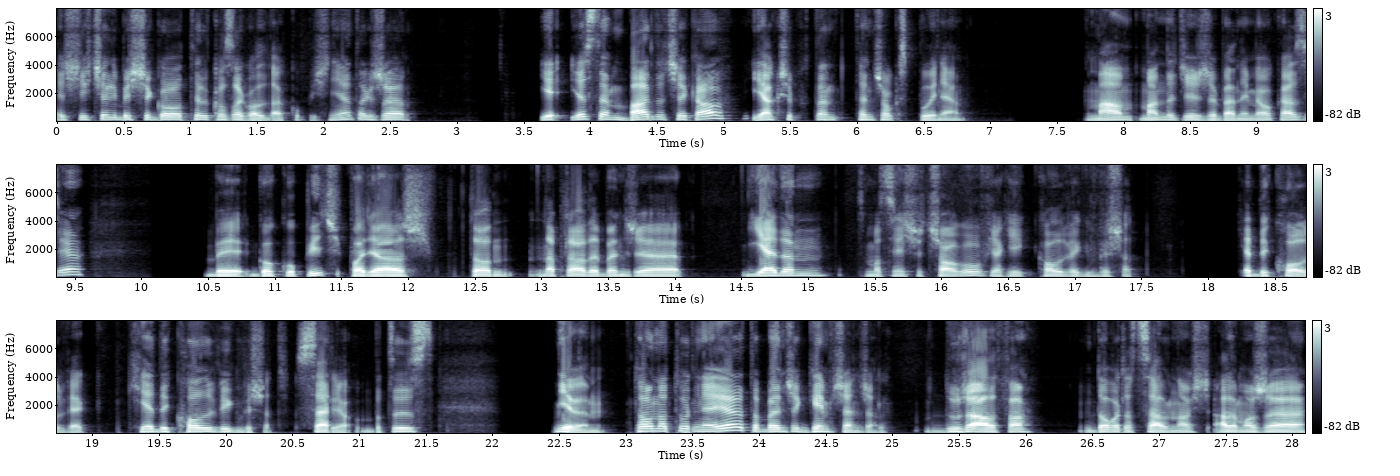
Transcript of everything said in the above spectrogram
Jeśli chcielibyście go tylko za golda kupić, nie? Także je, jestem bardzo ciekaw, jak szybko ten, ten czołg spłynie. Mam, mam nadzieję, że będę miał okazję, by go kupić, ponieważ to naprawdę będzie jeden z mocniejszych czołgów, jakikolwiek wyszedł. Kiedykolwiek. Kiedykolwiek wyszedł. Serio. Bo to jest. Nie wiem. To na turnieje to będzie game changer. Duża alfa, dobra celność, ale może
